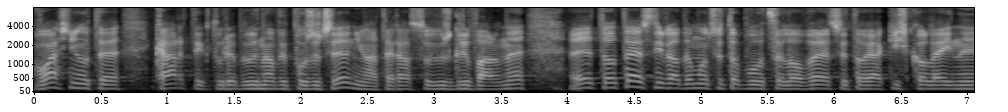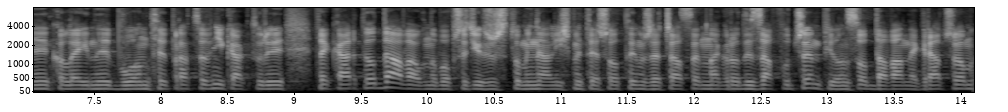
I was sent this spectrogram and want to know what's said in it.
właśnie o te karty, które były na wypożyczeniu, a teraz są już grywalne, e, to też nie wiadomo, czy to było celowe, czy to jakiś kolejny, kolejny błąd pracownika, który te karty oddawał. No bo przecież już wspominaliśmy też o tym, że czasem nagrody za Food Champions oddawane graczom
